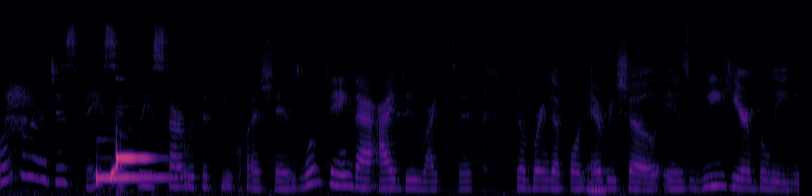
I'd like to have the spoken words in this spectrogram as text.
So we're gonna just basically start with a few questions. One thing that I do like to, you know, bring up on mm. every show is we here believe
